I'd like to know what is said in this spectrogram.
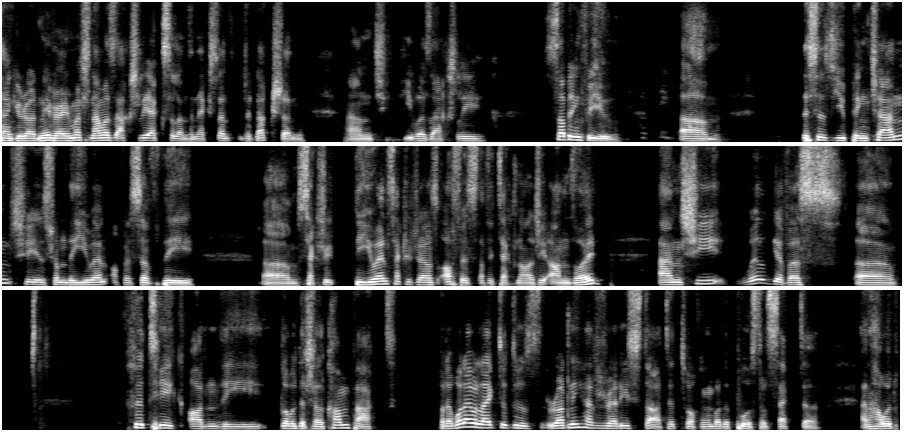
Thank you, Rodney, very much. And that was actually excellent, an excellent introduction. And he was actually subbing for you. Um, this is Yuping Chan. She is from the UN Office of the um, Secretary, the UN Secretary General's Office of the Technology Envoy. And she will give us uh, her take on the Global Digital Compact. But what I would like to do is Rodney has already started talking about the postal sector and how it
